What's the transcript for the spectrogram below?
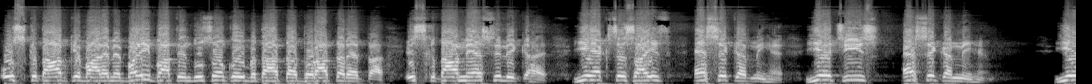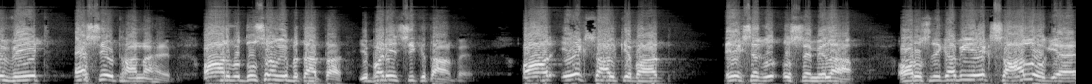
اس کتاب کے بارے میں بڑی باتیں دوسروں کو بھی بتاتا، دہراتا رہتا۔ اس کتاب میں ایسے لکھا ہے، یہ ایکسرسائز ایسے کرنی ہے، یہ چیز ایسے کرنی ہے، یہ ویٹ ایسے اٹھانا ہے۔ اور وہ دوسروں کو بتاتا، یہ بڑی اچھی کتاب ہے۔ اور ایک سال کے بعد ایک شخص اس سے ملا اور اس نے کہا بھی ایک سال ہو گیا ہے،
